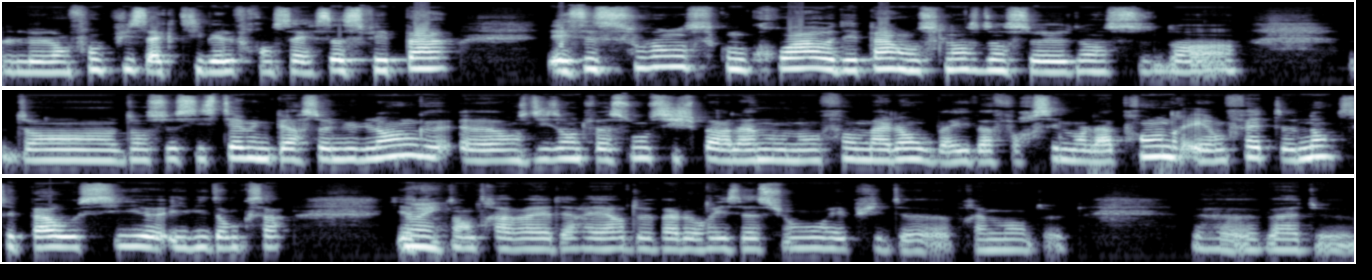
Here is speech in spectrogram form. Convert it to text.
l'enfant puisse activer le français. Ça se fait pas et c'est souvent ce qu'on croit au départ. On se lance dans ce dans ce, dans, dans, dans ce système une personne une langue euh, en se disant de toute façon si je parle à mon enfant ma langue bah il va forcément l'apprendre et en fait non c'est pas aussi euh, évident que ça il y a tout un travail derrière de valorisation et puis de vraiment de euh, bah de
